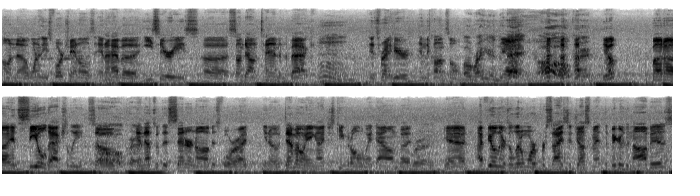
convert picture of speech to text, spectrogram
on uh, one of these four channels, and I have a E series uh, Sundown 10 in the back. Hmm. It's right here in the console. Oh, right here in the Yeah. back. Oh, okay. Yep. But uh, it's sealed actually, so Oh, okay. and that's what this center knob is for. I, you know, demoing, I just keep it all the way down. But Right. yeah, I feel there's a little more precise adjustment the bigger the knob is.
